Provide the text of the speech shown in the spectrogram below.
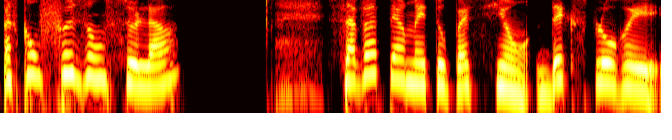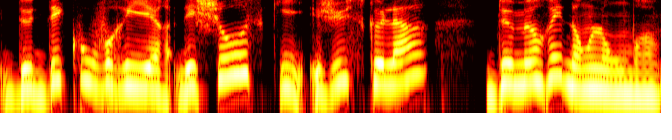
Parce qu'en faisant cela, ça va permettre au patient d'explorer, de découvrir des choses qui, jusque-là, demeuraient dans l'ombre.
